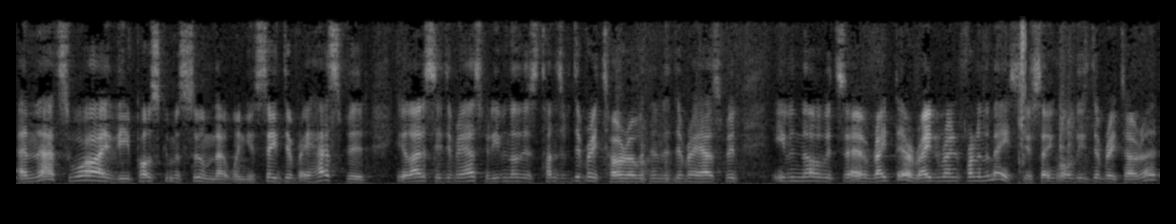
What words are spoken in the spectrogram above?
and that's why the poskim assume that when you say divrei hesped, you're allowed to say divrei hesped, even though there's tons of divrei Torah within the divrei hesped, even though it's uh, right there, right, right in front of the mace. You're saying all these divrei Torah.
